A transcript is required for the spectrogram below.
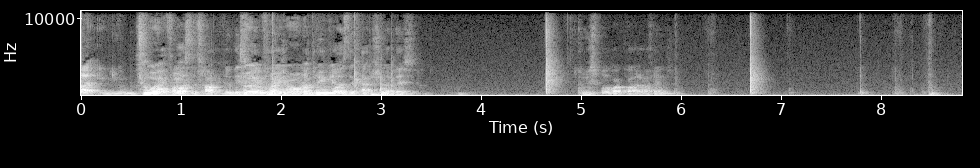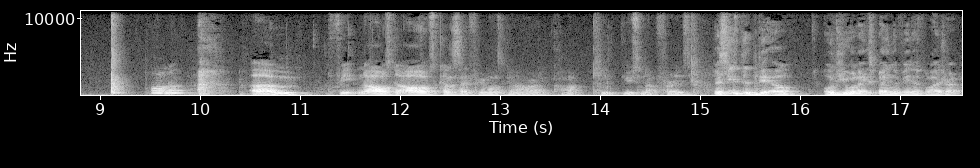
Like you So draw it what, from what's the topic of this? it from your own What opinion. what was the caption of this? We spoke about quite a lot of things. Oh no. Um, no, I was gonna. Oh, I was gonna say females gonna. I can't keep using that phrase. Let's use the ditto, or do you want to explain the Venus flytrap?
